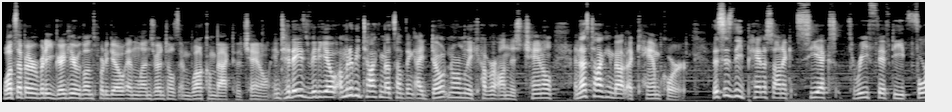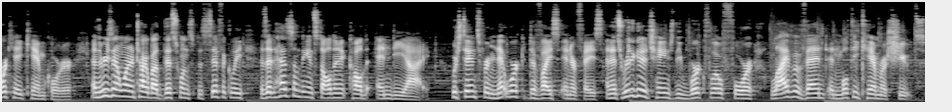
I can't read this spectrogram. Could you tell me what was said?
What's up everybody, Greg here with LensProToGo and Lensrentals and welcome back to the channel. In today's video, I'm gonna be talking about something I don't normally cover on this channel, and that's talking about a camcorder. This is the Panasonic CX350 4K camcorder, and the reason I wanna talk about this one specifically is that it has something installed in it called NDI which stands for Network Device Interface, and it's really gonna change the workflow for live event and multi-camera shoots.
